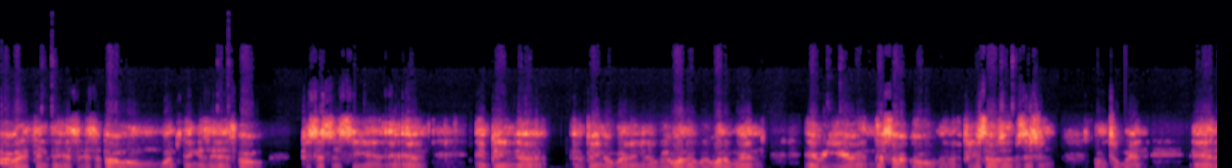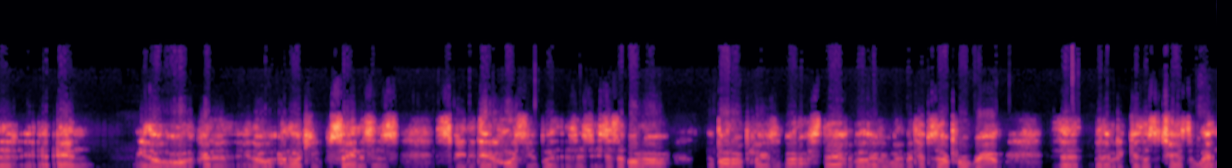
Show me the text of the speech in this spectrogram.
I really think that it's, it's about um, one thing. Is it's about consistency and, and and being a and being a winner. You know, we want to we want to win every year, and that's our goal. You know, to put yourselves in a position um, to win, and and you know all the credit. You know, I know I keep saying this is speed the dead horse here, but it's, it's just about our about our players, about our staff, about everyone that touches our program that that really gives us a chance to win.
